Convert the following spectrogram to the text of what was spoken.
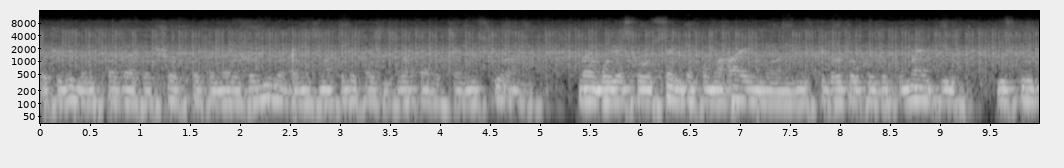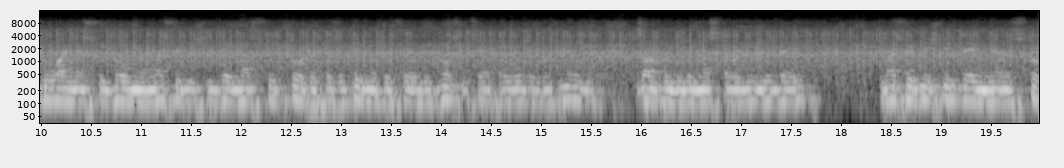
хочу людям сказати, якщо хтось не розуміє, бо не знає, куди хай звертається міську раду. Ми обов'язково всім допомагаємо із підготовкою документів, і спілкування судом. На сьогоднішній день наш суд теж позитивно до цього відноситься, я проводив розмови, завжди будемо на стороні людей. На сьогоднішній день е, 100, е,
